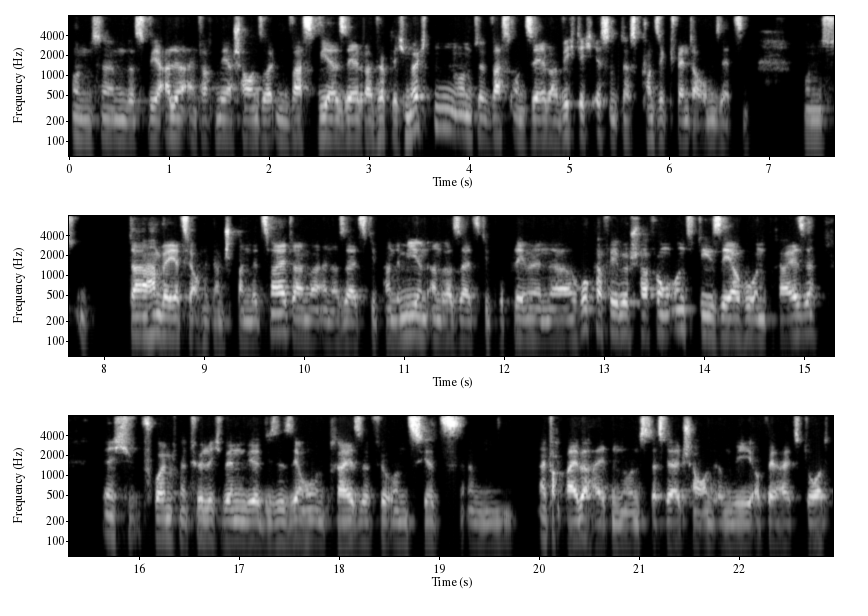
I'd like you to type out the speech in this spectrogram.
und ähm, dass wir alle einfach mehr schauen sollten, was wir selber wirklich möchten und äh, was uns selber wichtig ist und das konsequenter umsetzen. Und da haben wir jetzt ja auch eine ganz spannende Zeit. Wir einerseits die Pandemie und andererseits die Probleme in der Rohkaffeebeschaffung und die sehr hohen Preise. Ich freue mich natürlich, wenn wir diese sehr hohen Preise für uns jetzt ähm, einfach beibehalten und dass wir halt schauen irgendwie, ob wir halt dort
